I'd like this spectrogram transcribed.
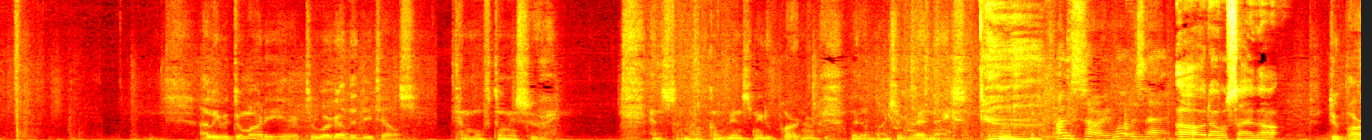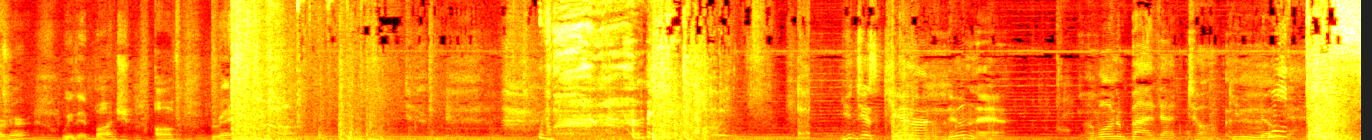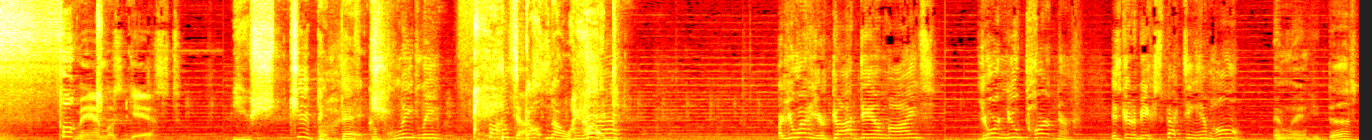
I'll leave it to Marty here to work out the details. Can move to Missouri and somehow convince me to partner with a bunch of rednecks. I'm sorry, what was that? Oh, don't say that. To partner with a bunch of rednecks. You just cannot do that. I want to buy that talk. You know What that. the fuck? Man was guessed. You stupid oh, bitch. Completely fucked He's us. got no You head. Are you out of your goddamn minds? Your new partner is going to be expecting him home. And when he does,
